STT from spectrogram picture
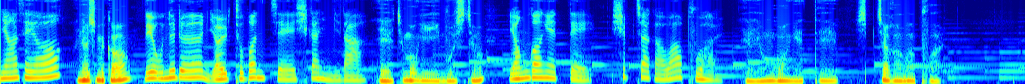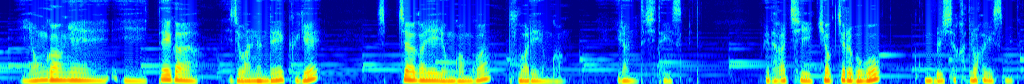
안녕하세요. 안녕하십니까? 네, 오늘은 12번째 시간입니다. 예, 제목이 무엇이죠? 영광의 때, 십자가와 부활. 예, 영광의 때 십자가와 부활. 이 영광의 이 때가 이제 왔는데 그게 십자가의 영광과 부활의 영광 이런 뜻이 되겠습니다. 우리 다 같이 기억절을 보고 공부를 시작하도록 하겠습니다.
